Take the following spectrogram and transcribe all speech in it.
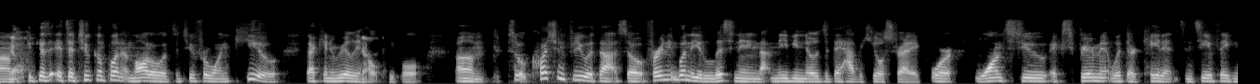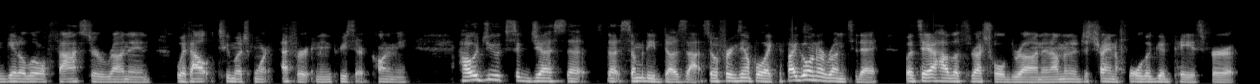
um, Yeah. because it's a two component model it's a two for one cue that can really Yeah. help people. Um, so question for you with that. So for anybody listening that maybe knows that they have a heel strike or wants to experiment with their cadence and see if they can get a little faster run in without too much more effort and increase their economy how would you suggest that that somebody does that? So for example like if i go on a run today let's say i have a threshold run and i'm going to just try and hold a good pace for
